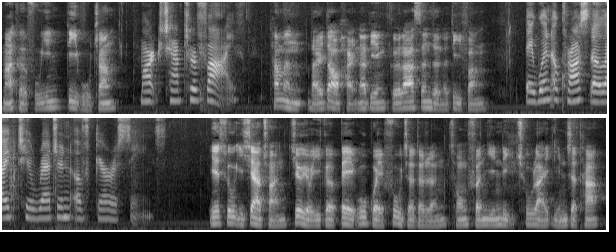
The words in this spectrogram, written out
马可福音第五章，Mark chapter five. 他们来到海那边格拉森人的地方。They went across the lake to region of Gerasenes. 耶稣一下船，就有一个被污鬼附着的人从坟茔里出来迎着他。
